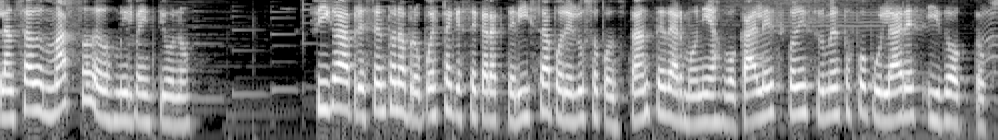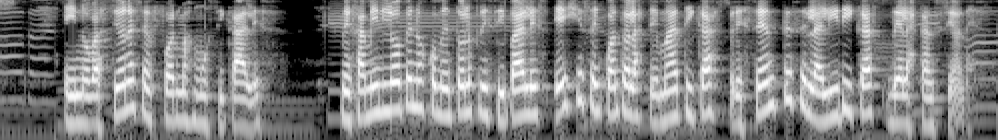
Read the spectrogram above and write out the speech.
lanzado en marzo de 2021. FIGA presenta una propuesta que se caracteriza por el uso constante de armonías vocales con instrumentos populares y doctos, e innovaciones en formas musicales. Benjamín López nos comentó los principales ejes en cuanto a las temáticas presentes en las líricas de las canciones.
